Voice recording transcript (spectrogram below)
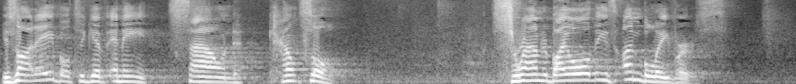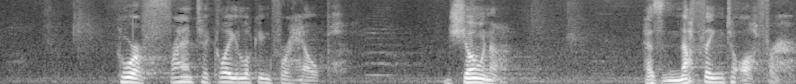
He's not able to give any sound counsel. Surrounded by all these unbelievers who are frantically looking for help, Jonah has nothing to offer.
